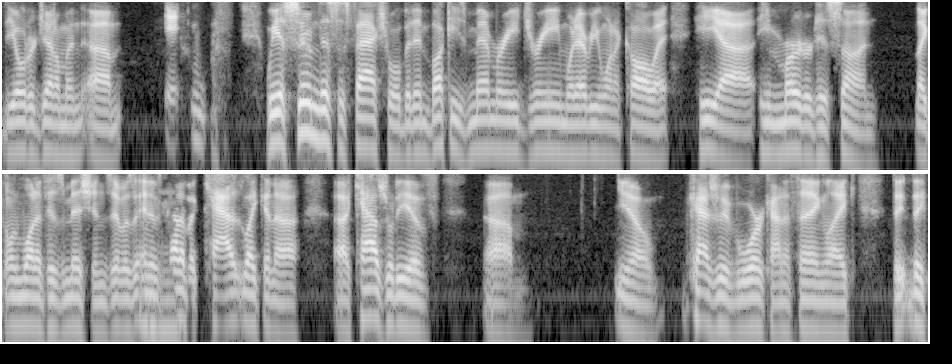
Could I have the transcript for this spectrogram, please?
the older gentleman. Um, it, we assume this is factual, but in Bucky's memory, dream, whatever you want to call it, he uh, he murdered his son, like on one of his missions. It was and it was Mhm. kind of a ca- like in a, a casualty of, um, you know, casualty of war kind of thing. Like the the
